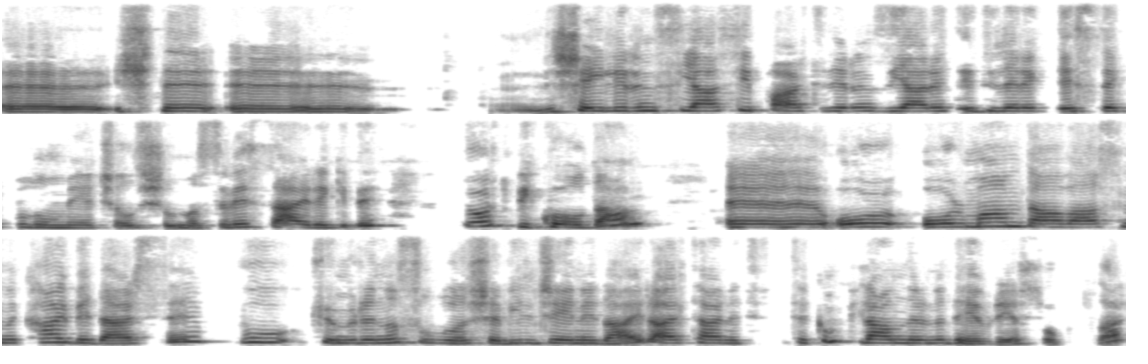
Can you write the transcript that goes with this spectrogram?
E, işte e, şeylerin siyasi partilerin ziyaret edilerek destek bulunmaya çalışılması vesaire gibi dört bir koldan e, or, orman davasını kaybederse bu kömüre nasıl ulaşabileceğine dair alternatif takım planlarını devreye soktular.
